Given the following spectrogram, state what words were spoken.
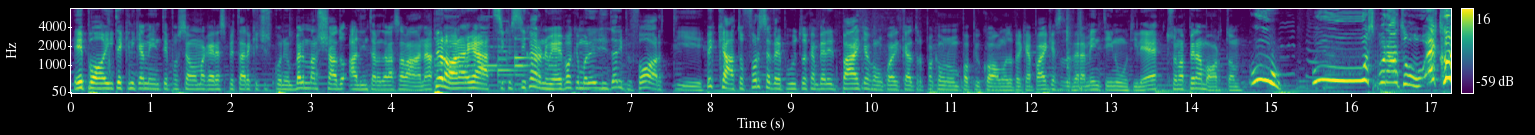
E poi tecnicamente possiamo magari aspettare che ci sponi un bel marsciado all'interno della savana. Però ragazzi questi qua erano i miei Pokémon leggendari più forti. Peccato forse avrei potuto cambiare il Palkia con qualche altro Pokémon un po' più comodo Perché Palkia è stato veramente inutile eh. Sono appena morto. Uh! Uh, ho spawnato! Eccolo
